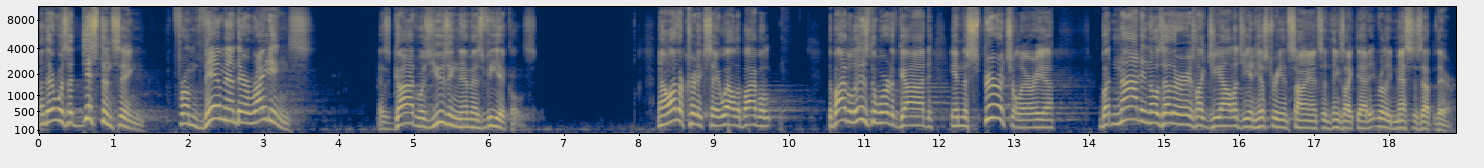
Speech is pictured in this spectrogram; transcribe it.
And there was a distancing from them and their writings as God was using them as vehicles. Now, other critics say, well, the Bible, the Bible is the Word of God in the spiritual area, but not in those other areas like geology and history and science and things like that. It really messes up there.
